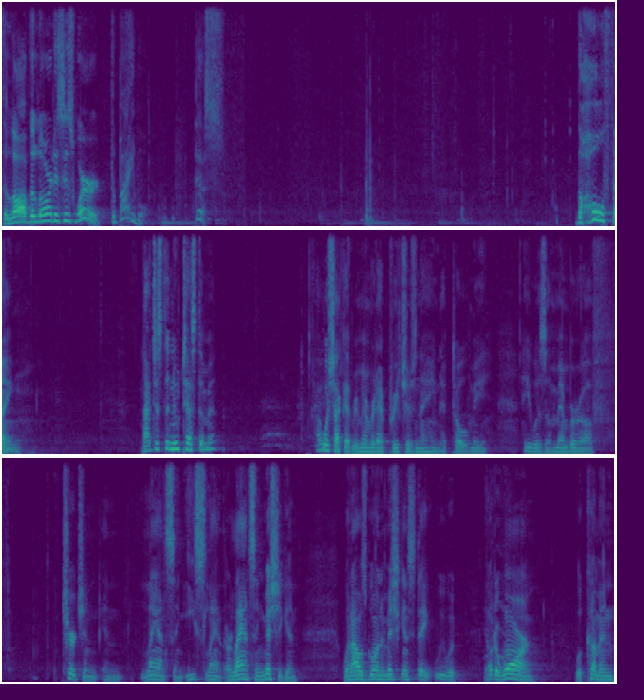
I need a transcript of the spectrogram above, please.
The law of the Lord is His Word, the Bible. This. The whole thing. Not just the New Testament. I wish I could remember that preacher's name that told me he was a member of church in, in Lansing, East Lansing, or Lansing, Michigan. When I was going to Michigan State, we would Elder Warren would come and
